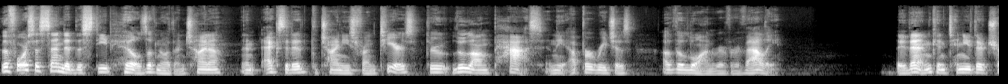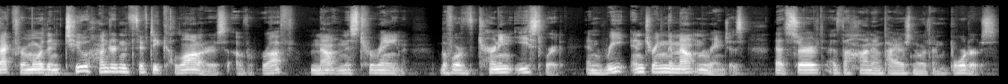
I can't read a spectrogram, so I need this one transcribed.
The force ascended the steep hills of northern China and exited the Chinese frontiers through Lulong Pass in the upper reaches of the Luan River Valley. They then continued their trek for more than 250 kilometers of rough, mountainous terrain before turning eastward and re entering the mountain ranges that served as the Han Empire's northern borders.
